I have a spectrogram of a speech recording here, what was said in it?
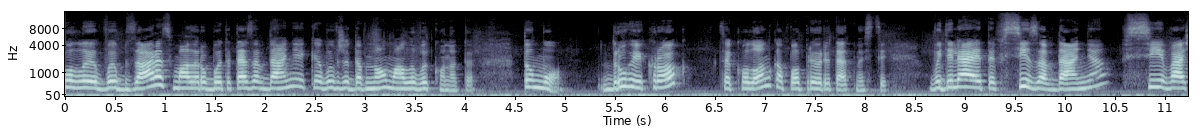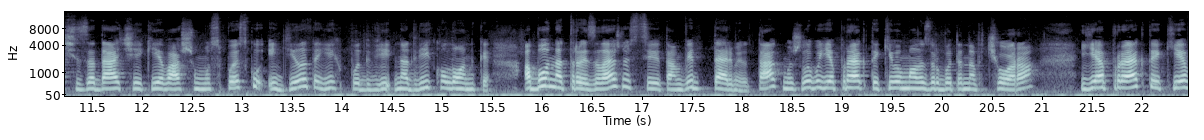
коли ви б зараз мали робити те завдання, яке ви вже давно мали виконати. Тому другий крок це колонка по пріоритетності. Виділяєте всі завдання, всі ваші задачі, які є в вашому списку, і ділите їх по дві на дві колонки або на три, залежності там від терміну. Так, можливо, є проекти, які ви мали зробити на вчора. Є проекти, які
